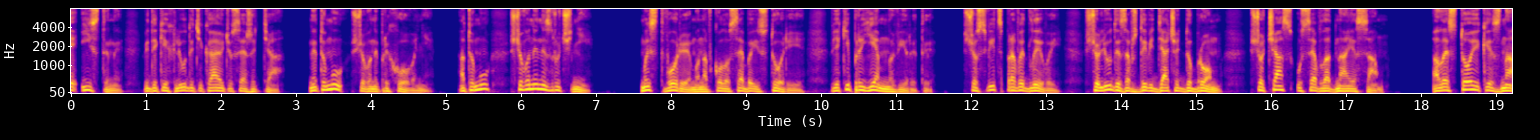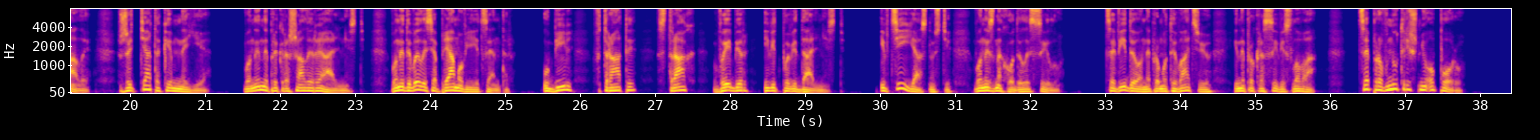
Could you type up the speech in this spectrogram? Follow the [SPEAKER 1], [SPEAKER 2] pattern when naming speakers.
[SPEAKER 1] Є істини, від яких люди тікають усе життя, не тому, що вони приховані, а тому, що вони незручні. Ми створюємо навколо себе історії, в які приємно вірити, що світ справедливий, що люди завжди віддячать добром, що час усе владнає сам. Але стоїки знали, життя таким не є. Вони не прикрашали реальність, вони дивилися прямо в її центр у біль, втрати, страх, вибір і відповідальність. І в цій ясності вони знаходили силу. Це відео не про мотивацію і не про красиві слова, це про внутрішню опору,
